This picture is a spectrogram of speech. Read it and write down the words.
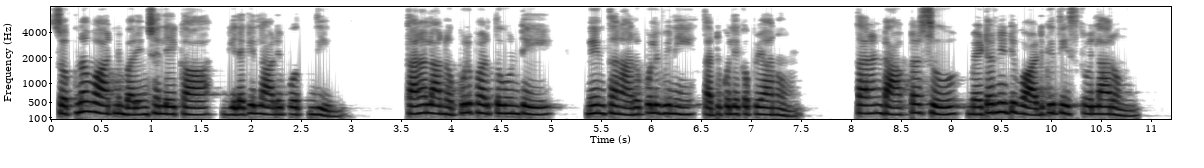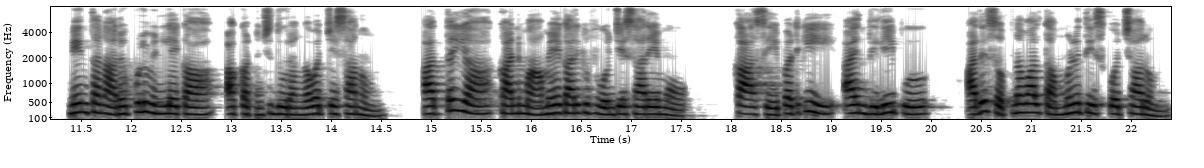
స్వప్నం వాటిని భరించలేక గిలగిల్లాడిపోతుంది. తనలా నొప్పులు పడుతూ ఉంటే నేను తన అరుపులు విని తట్టుకోలేకపోయాను. తనని డాక్టర్సు మెటర్నిటీ వార్డుకి తీసుకువెళ్ళారు. నేను తన అరుపులు వినలేక అక్కడి నుంచి దూరంగా వచ్చేశాను. అత్తయ్య కాని మామయ్య గారికి ఫోన్ చేశారేమో. కాసేపటికి ఆయన దిలీప్ అదే స్వప్న వాళ్ళ తమ్ముడిని తీసుకువచ్చారు.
